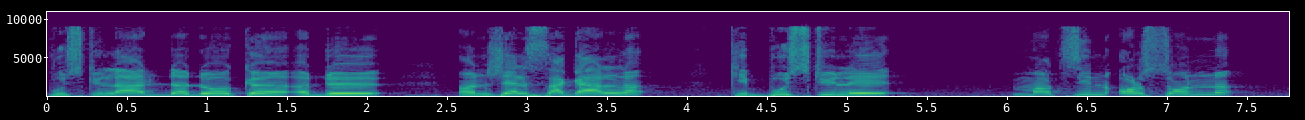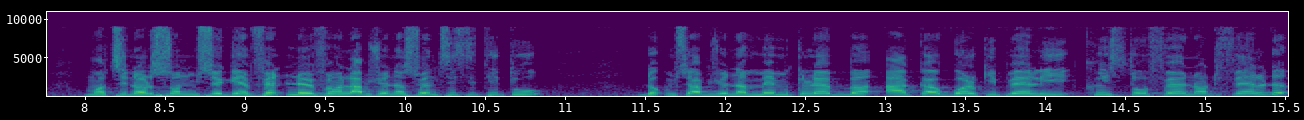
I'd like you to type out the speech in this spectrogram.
Bousculade donc de Angel Sagal qui bousculait Martin Olson. Martin Olson, monsieur, a 29 ans, l'a joué dans Swansea City tout. Donc, monsieur a joué dans le même club avec goalkeeper Christopher Nordfeld.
